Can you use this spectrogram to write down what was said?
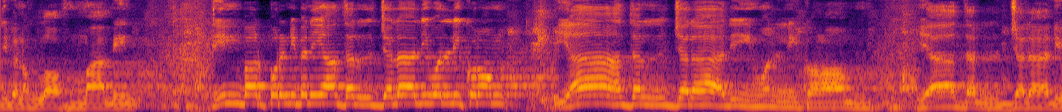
দিবেন, আল্লাহুম্মা আমিন। তিনবার পরে নিবেন ইয়াদাল জালালি ওয়াল ইকরাম। ইয়াদাল জালালি ওয়াল ইকরাম। ইয়াদাল জালালি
